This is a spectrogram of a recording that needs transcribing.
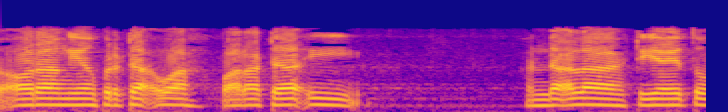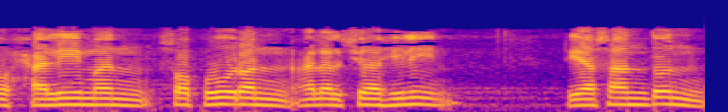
seorang yang berdakwah, para dai Hendaklah dia itu haliman saburan alal jahilin. Dia santun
